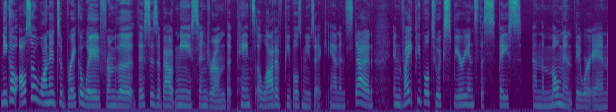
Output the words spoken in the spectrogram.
Nico also wanted to break away from the this is about me syndrome that paints a lot of people's music and instead invite people to experience the space and the moment they were in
